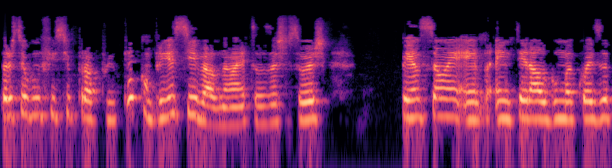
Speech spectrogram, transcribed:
para o seu benefício próprio, que é compreensível, não é? Todas as pessoas pensam em, em ter alguma coisa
